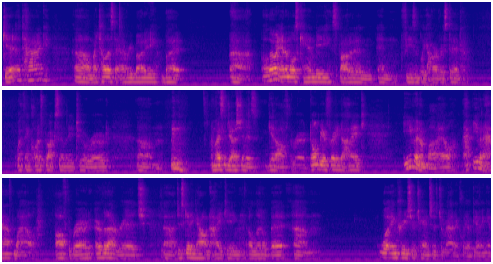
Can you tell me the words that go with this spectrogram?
get a tag, um, I tell this to everybody, but uh, although animals can be spotted and, and feasibly harvested within close proximity to a road, um, my suggestion is get off the road. Don't be afraid to hike even a mile, even a half mile off the road over that ridge, uh, just getting out and hiking a little bit um, will increase your chances dramatically of getting an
